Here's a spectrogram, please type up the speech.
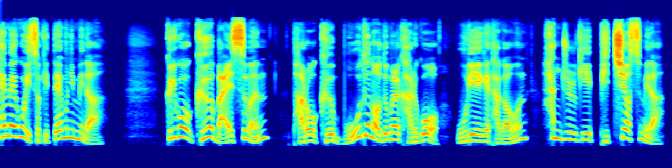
헤매고 있었기 때문입니다. 그리고 그 말씀은 바로 그 모든 어둠을 가르고 우리에게 다가온 한 줄기 빛이었습니다.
